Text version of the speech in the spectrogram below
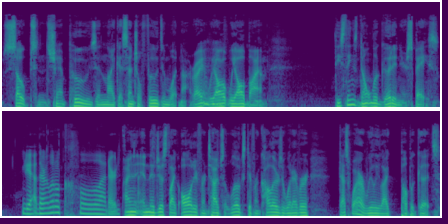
soaps and shampoos and like essential foods and whatnot, right? We mm-hmm. all we all buy them. These things don't look good in your space. Yeah, they're a little cluttered. I, and they're just like all different types of looks, different colors, or whatever. That's why I really like public goods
